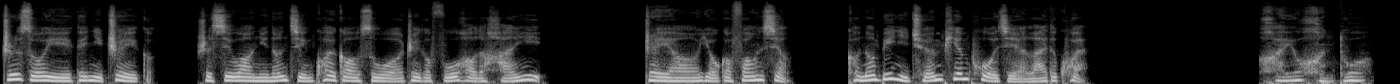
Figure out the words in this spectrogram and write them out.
之所以给你这个，是希望你能尽快告诉我这个符号的含义，这样有个方向，可能比你全篇破解来得快。还有很多。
